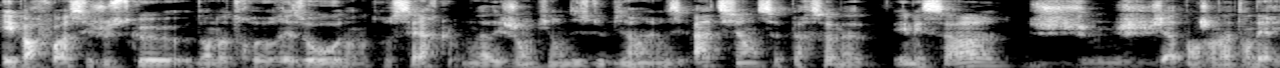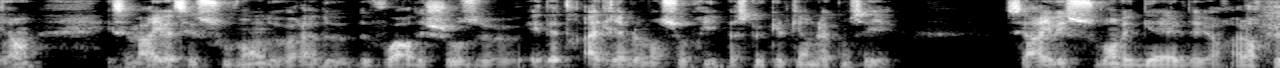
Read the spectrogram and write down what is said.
Et parfois, c'est juste que dans notre réseau, dans notre cercle, on a des gens qui en disent du bien, et on se dit, ah tiens, cette personne a aimé ça, je- j'y attends- j'en attendais rien, et ça m'arrive assez souvent de, voilà, de, de voir des choses euh, et d'être agréablement surpris parce que quelqu'un me l'a conseillé. C'est arrivé souvent avec Gaël d'ailleurs, alors que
